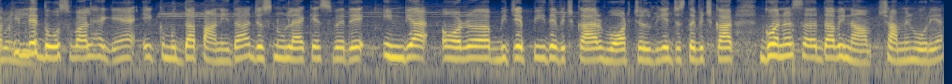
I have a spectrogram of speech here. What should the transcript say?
ਅਖਿਲੇ ਦੋ ਸਵਾਲ ਹੈਗੇ ਆ ਇੱਕ ਮੁੱਦਾ ਪਾਣੀ ਦਾ ਜਿਸ ਨੂੰ ਲੈ ਕੇ ਸਵੇਰੇ ਇੰਡੀਆ ਔਰ ਬੀਜੇਪੀ ਦੇ ਵਿਚਕਾਰ ਵਾਰ ਚੱਲ ਰਹੀ ਹੈ ਜਿਸ ਦੇ ਵਿਚਕਾਰ ਗਵਰਨਰ ਸਰ ਦਾ ਵੀ ਨਾਮ ਸ਼ਾਮਿਲ ਹੋ ਰਿਹਾ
